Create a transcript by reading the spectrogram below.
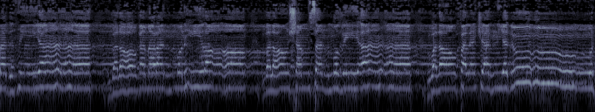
مدحيا ولا قمرا منيرا ولا شمسا مضيئا ولا فلكا يدور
